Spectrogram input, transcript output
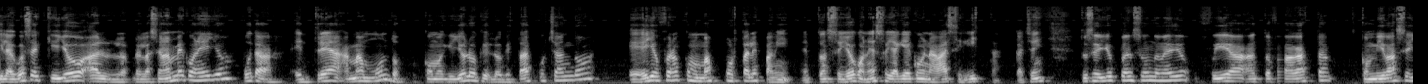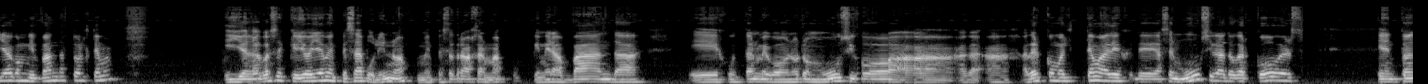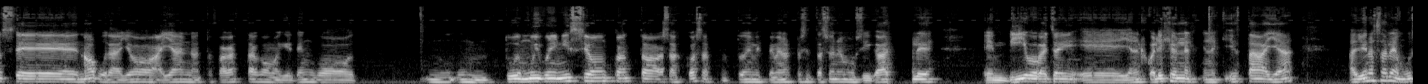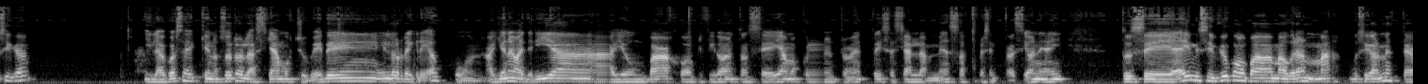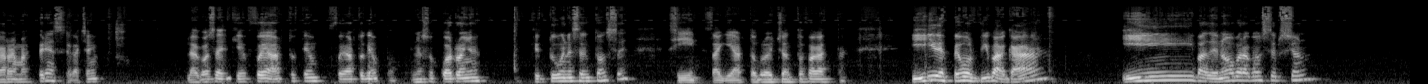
y la cosa es que yo al relacionarme con ellos, puta, entré a, más mundos, como que yo lo que, lo que estaba escuchando, eh, ellos fueron como más portales para mí, entonces yo con eso ya quedé con una base lista, ¿cachai? Entonces yo después en segundo medio fui a Antofagasta con mi base ya, con mis bandas, todo el tema, y yo la cosa es que yo ya me empecé a pulir, ¿no? Me empecé a trabajar más, pues, primeras bandas, eh, juntarme con otros músicos, a, ver cómo el tema de, hacer música, tocar covers. Entonces, no, puta, yo allá en Antofagasta como que tengo un, tuve muy buen inicio en cuanto a esas cosas. Pues, tuve mis primeras presentaciones musicales en vivo, ¿cachai? Eh, y en el colegio en el, que yo estaba allá, había una sala de música y la cosa es que nosotros lo hacíamos chupete en los recreos, pues. Había una batería, había un bajo amplificador, entonces íbamos con el instrumento y se hacían las mesas, presentaciones ahí. Entonces ahí me sirvió como para madurar más musicalmente, agarrar más experiencia, ¿cachai? La cosa es que fue harto tiempo, fue harto tiempo. En esos cuatro años que estuve en ese entonces, sí, saqué harto provecho de Antofagasta. Y después volví para acá y para de nuevo para Concepción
